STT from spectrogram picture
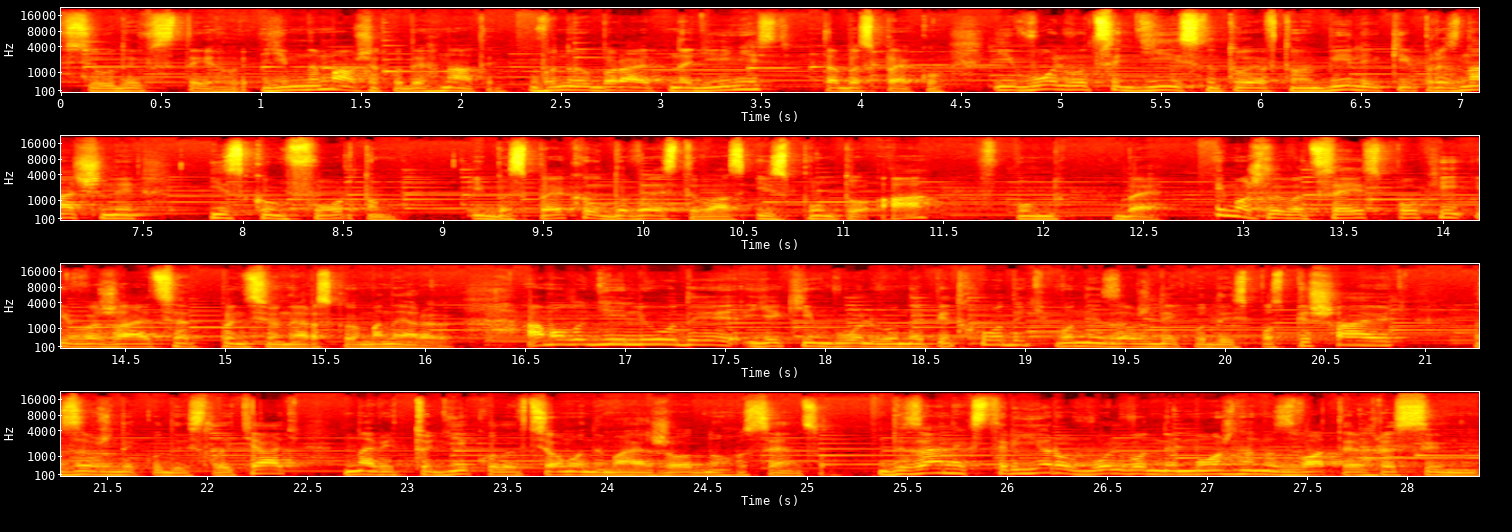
всюди встигли. Їм нема вже куди гнати. Вони обирають надійність та безпеку. І Volvo це дійсно той автомобіль, який призначений із комфортом і безпекою довести вас із пункту А в пункт Б. І можливо цей спокій і вважається пенсіонерською манерою. А молоді люди, яким Volvo не підходить, вони завжди кудись поспішають, завжди кудись летять, навіть тоді, коли в цьому немає жодного сенсу. Дизайн екстер'єру Volvo не можна назвати агресивним.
